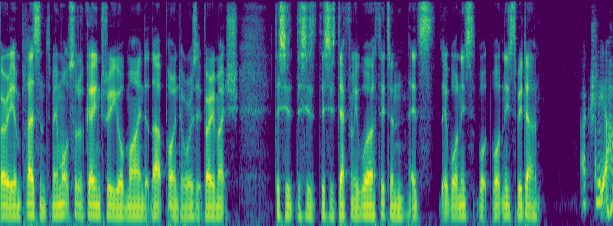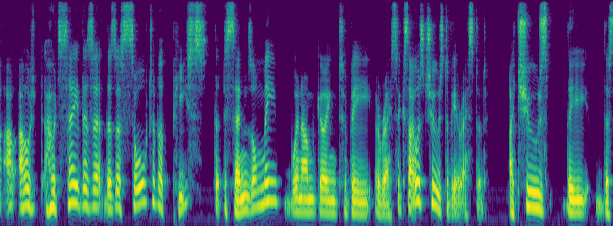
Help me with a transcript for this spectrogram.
very unpleasant. I mean, what's sort of going through your mind at that point, or is it very much this is this is this is definitely worth it, and it's it what needs what what needs to be done? Actually, I, I, would I would say there's a there's a sort of a peace that descends on me when I'm going to be arrested because I always choose to be arrested. I choose the, the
